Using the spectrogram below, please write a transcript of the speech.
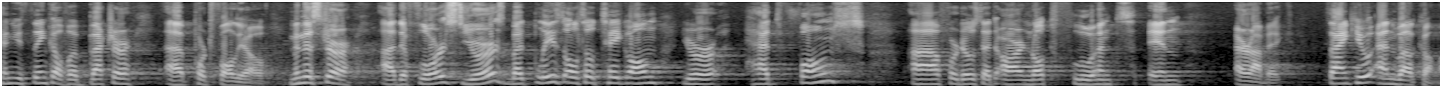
Can you think of a better uh, portfolio? Minister, uh, the floor is yours, but please also take on your headphones uh, for those that are not fluent in Arabic. Thank you and welcome.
